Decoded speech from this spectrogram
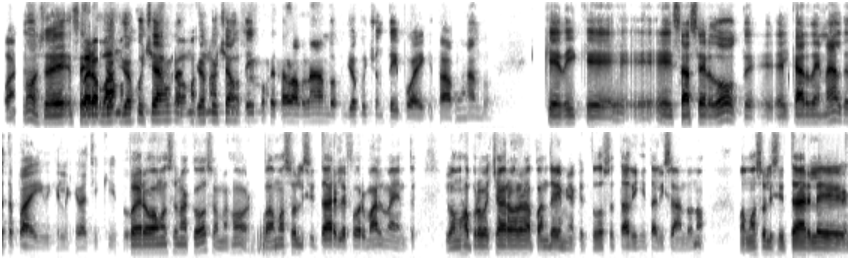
Bueno, no, ese, ese, pero yo, vamos, yo escuché, a, vamos yo escuché un cosa. tipo que estaba hablando, yo escuché un tipo ahí que estaba hablando, que di que el sacerdote, el cardenal de este país, que le queda chiquito. Pero vamos a hacer una cosa mejor, vamos a solicitarle formalmente y vamos a aprovechar ahora la pandemia que todo se está digitalizando, ¿no? Vamos a solicitarle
